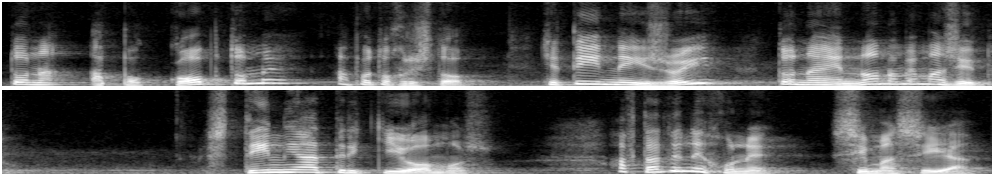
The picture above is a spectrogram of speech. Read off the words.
Το να αποκόπτομαι από τον Χριστό. Και τι είναι η ζωή; Το να ενώνομαι μαζί Του. Στην ιατρική όμως, αυτά δεν έχουν σημασία.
